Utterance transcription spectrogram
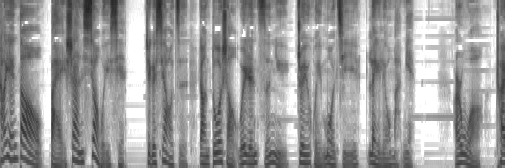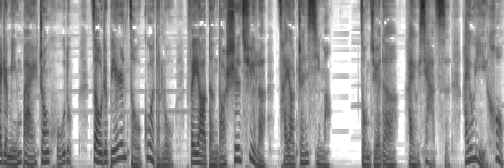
常言道：“百善孝为先。”这个“孝”字，让多少为人子女追悔莫及，泪流满面。而我揣着明白装糊涂，走着别人走过的路，非要等到失去了才要珍惜吗？总觉得还有下次，还有以后。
